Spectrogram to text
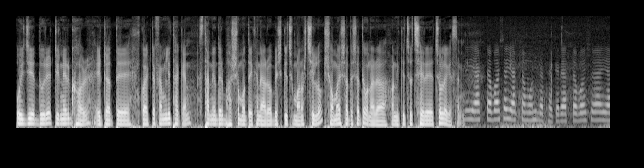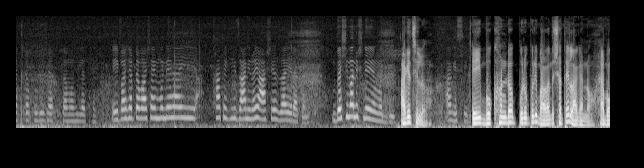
ওই যে দূরে টিনের ঘর এটাতে কয়েকটা ফ্যামিলি থাকেন। স্থানীয়দের ভাষ্য মতে এখানে আরও বেশ কিছু মানুষ ছিল। সময়ের সাথে সাথে ওনারা অনেক কিছু ছেড়ে চলে গেছেন। এই একটা বাসায় একটা মহিলা থাকে আর একটা বাসায় একটা পুরুষ একটা মহিলা থাকে। এই পাশে একটা বাসায় মনে হয় থাকে কি জানি নয় আসে যায় এরকম। বেশি মানুষ নেই এর মধ্যে। আগে ছিল? এই ভূখণ্ড পুরোপুরি বাংলাদেশ সাথে লাগানো এবং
